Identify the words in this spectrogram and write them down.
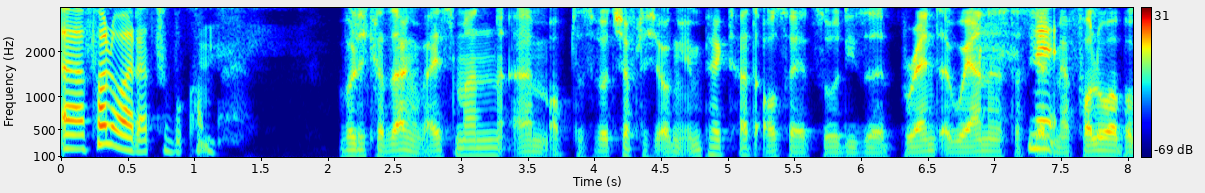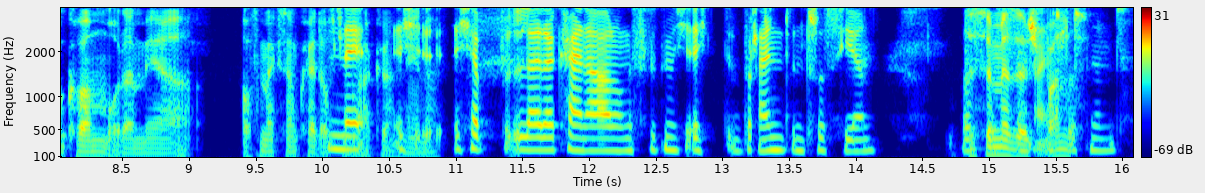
äh, Follower dazu bekommen. Wollte ich gerade sagen, weiß man, ähm, ob das wirtschaftlich irgendeinen Impact hat, außer jetzt so diese Brand Awareness, dass sie nee. halt mehr Follower bekommen oder mehr Aufmerksamkeit auf die nee, Marke? Ich, nee, ne? ich habe leider keine Ahnung. Es würde mich echt brennend interessieren. Das wäre mir sehr spannend. Nimmt.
